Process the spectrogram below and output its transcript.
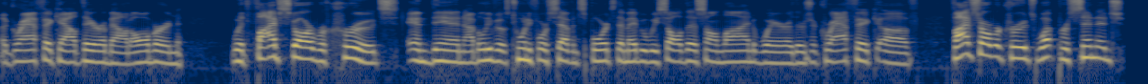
a graphic out there about Auburn with five star recruits, and then I believe it was 24 7 Sports that maybe we saw this online where there's a graphic of five star recruits, what percentage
